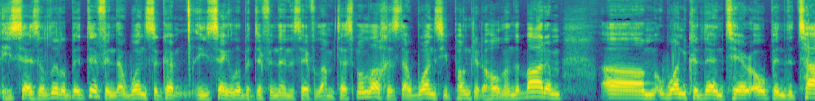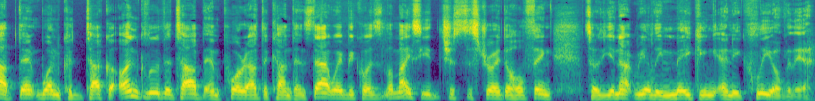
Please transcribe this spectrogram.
he says a little bit different that once the he's saying a little bit different than the Sefer Lamites Malachas that once you punctured a hole in the bottom, um, one could then tear open the top. Then one could taka unglue the top and pour out the contents that way because Lamaisi just destroyed the whole thing. So you're not really making any kli over there.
